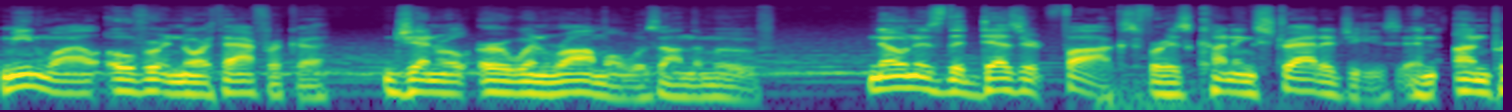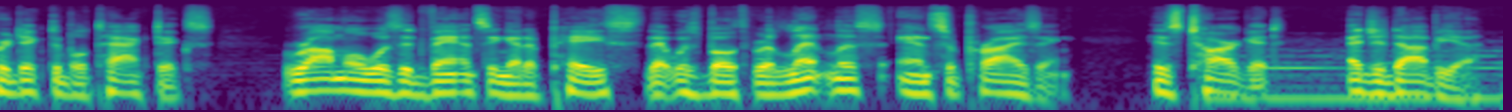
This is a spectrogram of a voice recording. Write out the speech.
Meanwhile, over in North Africa, General Erwin Rommel was on the move. Known as the Desert Fox for his cunning strategies and unpredictable tactics, Rommel was advancing at a pace that was both relentless and surprising. His target, Agedabia,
